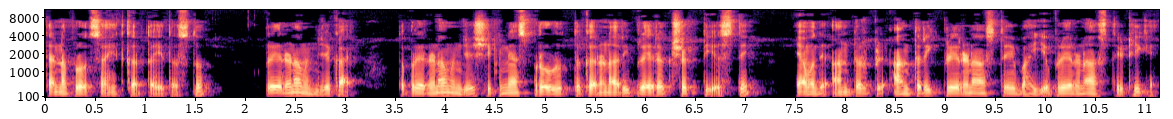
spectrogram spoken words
त्यांना प्रोत्साहित करता येत असतं. प्रेरणा म्हणजे काय? तर प्रेरणा म्हणजे शिकण्यास प्रवृत्त करणारी प्रेरक शक्ती असते. यामध्ये आंतर प्रे आंतरिक प्रेरणा असते बाह्य प्रेरणा असते ठीक आहे?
